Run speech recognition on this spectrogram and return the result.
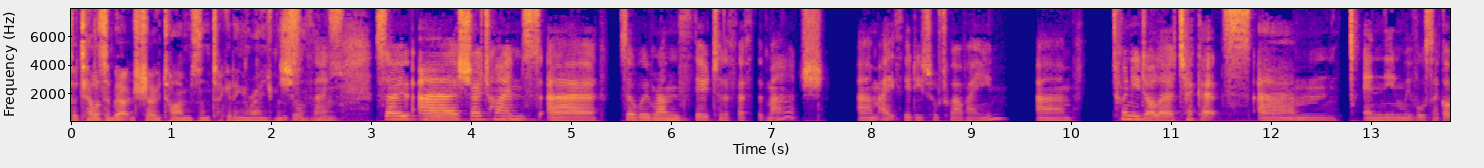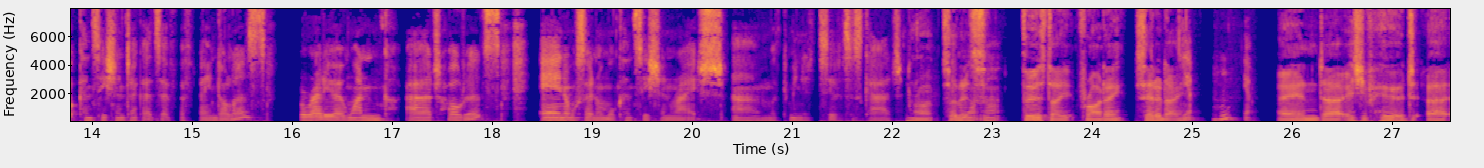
So tell us about show times and ticketing arrangements. Sure thing. So uh, show times. Uh, so we run third to the fifth of March, um, eight thirty till twelve a.m. Um, Twenty dollar tickets, um, and then we've also got concession tickets at fifteen dollars for Radio One card holders, and also normal concession rate um, with community services card. Right. So that's whatnot. Thursday, Friday, Saturday. Yep. Mhm. Yep. And uh, as you've heard, uh,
